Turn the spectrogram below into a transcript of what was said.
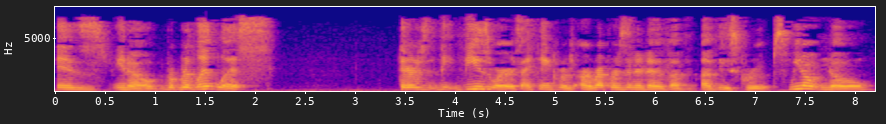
is, you know, relentless there's the, these words I think are representative of, of these groups. We don't know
